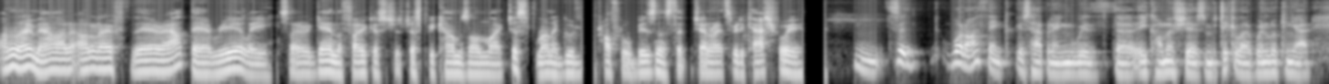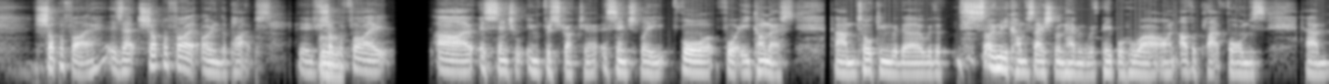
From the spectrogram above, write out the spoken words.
i don't know mal i don't know if they're out there really so again the focus just, just becomes on like just run a good profitable business that generates a bit of cash for you hmm. so what i think is happening with the e-commerce shares in particular when looking at shopify is that shopify own the pipes mm. shopify are essential infrastructure essentially for for e-commerce. Um, talking with a, with a, so many conversations I'm having with people who are on other platforms, um,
